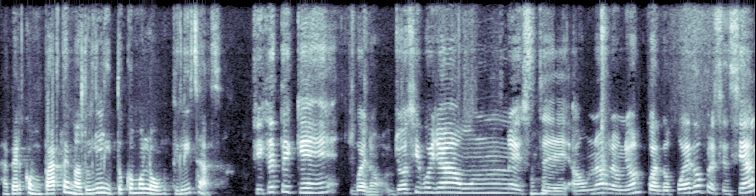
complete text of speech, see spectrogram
A ver, compártenos, Lili, ¿tú cómo lo utilizas? Fíjate que, bueno, yo sí voy a un, este, a una reunión cuando puedo presencial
